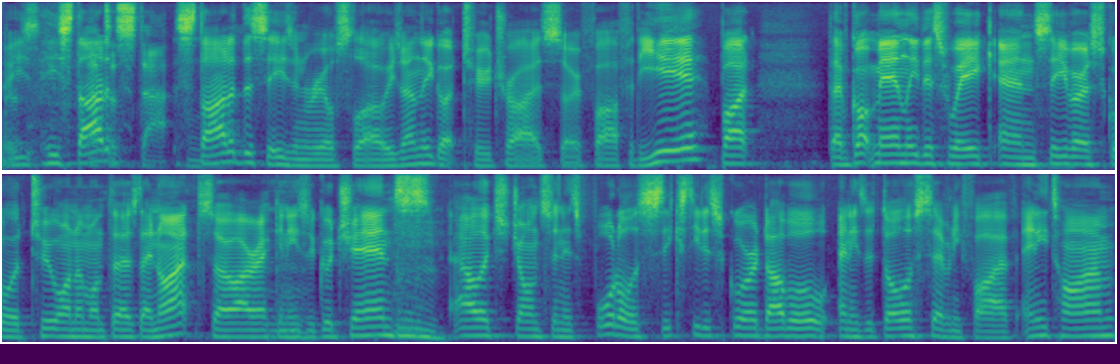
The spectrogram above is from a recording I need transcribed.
He's, he started That's a stat. started the season real slow. He's only got two tries so far for the year, but they've got Manly this week, and Sivo scored two on him on Thursday night, so I reckon he's a good chance. Mm. Mm. Alex Johnson is four dollars sixty to score a double, and he's a dollar seventy five anytime,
